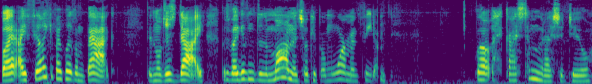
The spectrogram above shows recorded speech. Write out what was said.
But I feel like if I put them back, then they'll just die. But if I give them to the mom, then she'll keep them warm and feed them. Well, guys, tell me what I should do.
